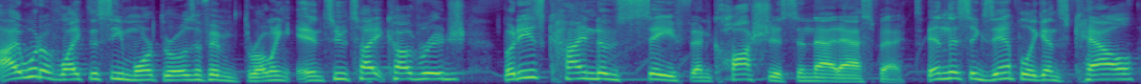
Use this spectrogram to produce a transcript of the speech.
I would have liked to see more throws of him throwing into tight coverage, but he's kind of safe and cautious in that aspect. In this example against Cal,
